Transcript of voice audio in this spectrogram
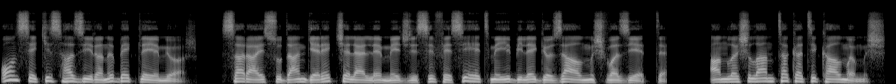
18 Haziran'ı bekleyemiyor. Saray sudan gerekçelerle meclisi fesih etmeyi bile göze almış vaziyette. Anlaşılan takati kalmamış.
